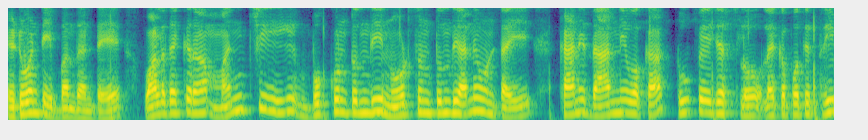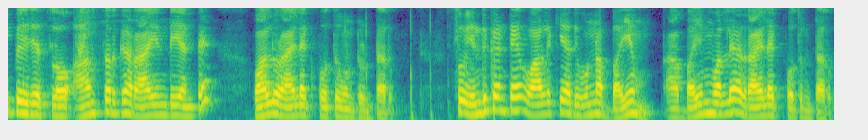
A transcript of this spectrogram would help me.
ఎటువంటి ఇబ్బంది అంటే వాళ్ళ దగ్గర మంచి బుక్ ఉంటుంది నోట్స్ ఉంటుంది అన్నీ ఉంటాయి. కానీ దాన్ని ఒక టూ పేజెస్లో లేకపోతే త్రీ పేజెస్లో ఆన్సర్గా రాయండి అంటే వాళ్ళు రాయలేకపోతూ ఉంటుంటారు. సో ఎందుకంటే వాళ్ళకి అది ఉన్న భయం. ఆ భయం వల్లే అది రాయలేకపోతుంటారు.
